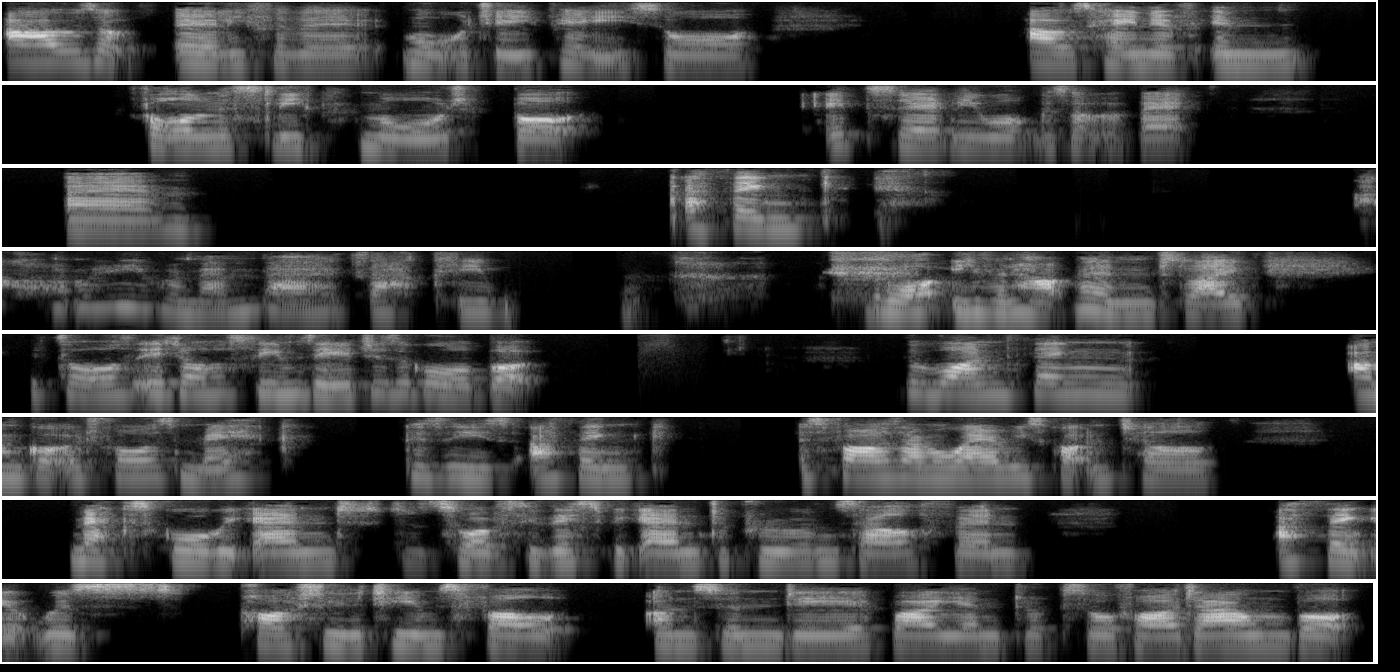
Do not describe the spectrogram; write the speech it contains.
I was up early for the MotoGP, so I was kind of in falling asleep mode, but it certainly woke us up a bit. Um, I think I can't really remember exactly what even happened. Like it's all it all seems ages ago, but the one thing I'm gutted for is Mick because he's I think as far as I'm aware he's got until Mexico weekend, so obviously this weekend to prove himself. And I think it was partially the team's fault on Sunday why he ended up so far down, but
